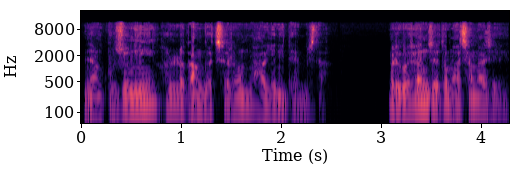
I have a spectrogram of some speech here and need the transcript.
그냥 꾸준히 흘러간 것처럼 확인이 됩니다. 그리고 현재도 마찬가지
